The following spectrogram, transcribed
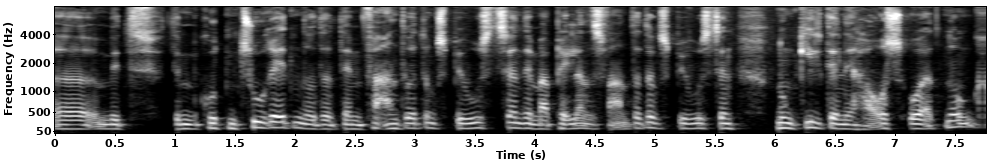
äh, mit dem guten Zureden oder dem Verantwortungsbewusstsein, dem Appell an das Verantwortungsbewusstsein. Nun gilt eine Hausordnung.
